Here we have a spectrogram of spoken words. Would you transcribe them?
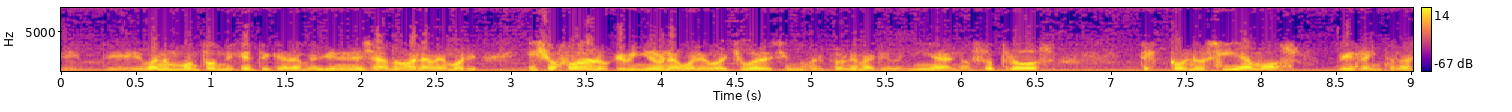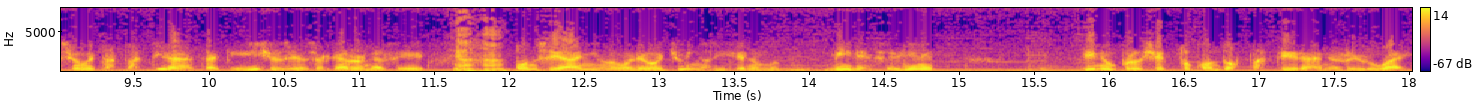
este, bueno, un montón de gente que ahora me vienen ellas dos a la memoria. Ellos fueron los que vinieron a Gualeguaychú a decirnos el problema que venía. Nosotros desconocíamos desde la instalación de estas pasteras hasta que ellos se acercaron hace Ajá. 11 años a Gualeguaychú y nos dijeron, miren, se viene, viene un proyecto con dos pasteras en el río Uruguay.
